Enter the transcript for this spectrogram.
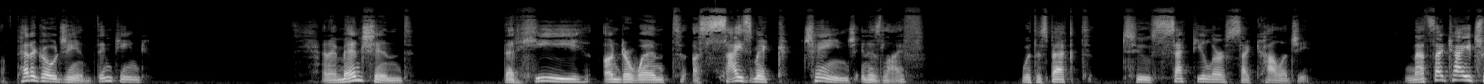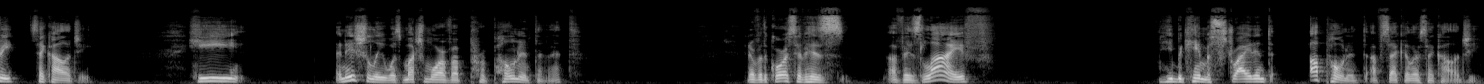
of pedagogy and thinking. And I mentioned that he underwent a seismic change in his life with respect to secular psychology. Not psychiatry, psychology. He initially was much more of a proponent of it. And over the course of his, of his life, he became a strident opponent of secular psychology.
